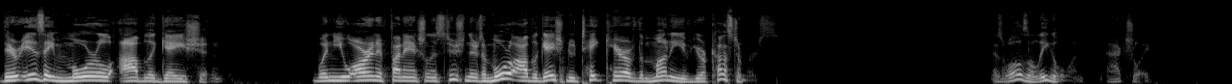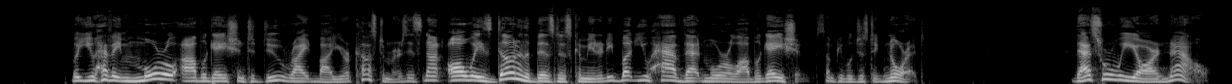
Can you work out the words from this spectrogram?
there is a moral obligation. When you are in a financial institution there's a moral obligation to take care of the money of your customers. As well as a legal one actually. But you have a moral obligation to do right by your customers. It's not always done in the business community but you have that moral obligation. Some people just ignore it. That's where we are now.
